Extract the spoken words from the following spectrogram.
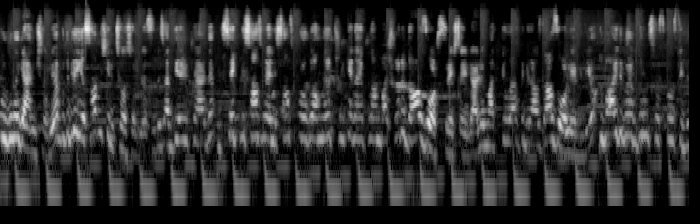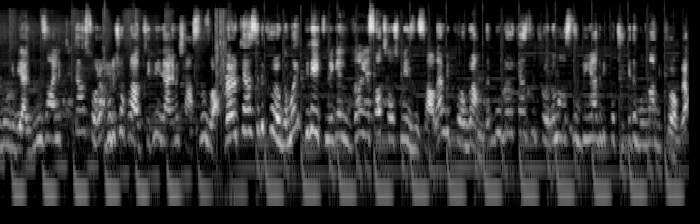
uyguna gelmiş oluyor. Burada bir de yasal bir şeyle çalışabiliyorsunuz. Mesela diğer ülkelerde yüksek lisans veya lisans programları Türkiye'den yapılan başvuruları daha zor süreçler ilerliyor. Maddi olarak da biraz daha zorlayabiliyor. Dubai'de böyle bir durum söz konusu değil dediğim gibi. Yani dilinizi hallettikten sonra burada çok rahat bir şekilde ilerleme şansınız var. Work and Study programı dil eğitimine geldiğiniz zaman yasal çalışma izni sağlayan bir programdır. Bu Work and Study programı aslında dünyada birkaç ülkede bulunan bir program.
